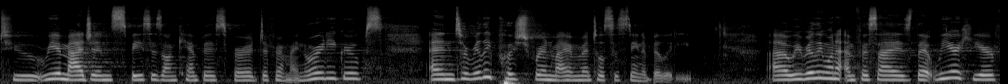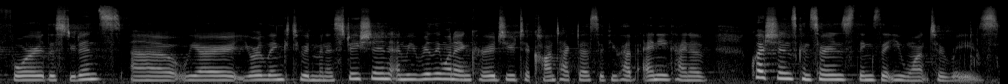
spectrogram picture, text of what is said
to reimagine spaces on campus for different minority groups, and to really push for environmental sustainability. Uh, we really want to emphasize that we are here for the students. Uh, we are your link to administration, and we really want to encourage you to contact us if you have any kind of questions, concerns, things that you want to raise.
